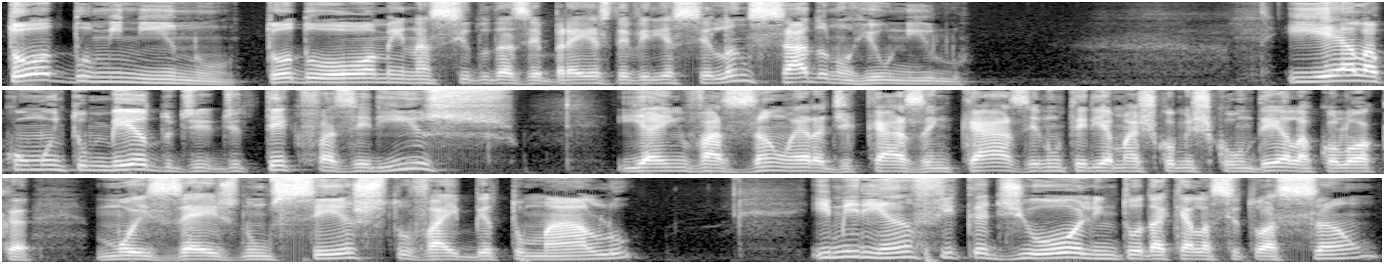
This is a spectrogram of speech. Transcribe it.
todo menino, todo homem nascido das Hebreias deveria ser lançado no rio Nilo. E ela, com muito medo de, de ter que fazer isso, e a invasão era de casa em casa e não teria mais como esconder, ela coloca Moisés num cesto, vai betumá-lo, e Miriam fica de olho em toda aquela situação,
